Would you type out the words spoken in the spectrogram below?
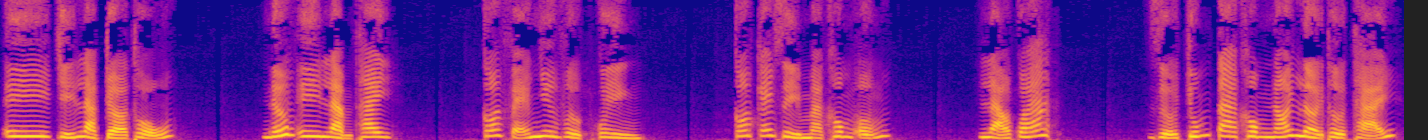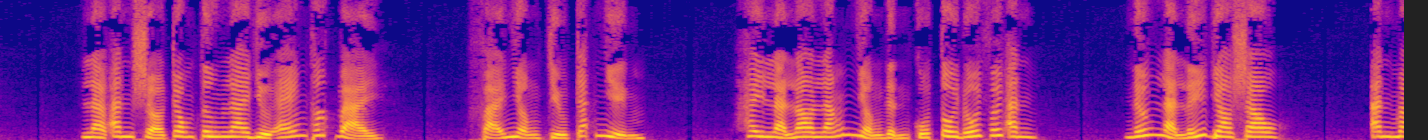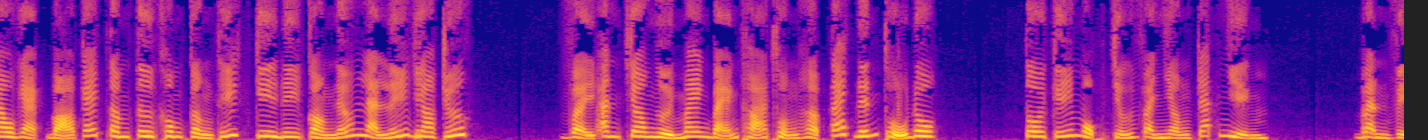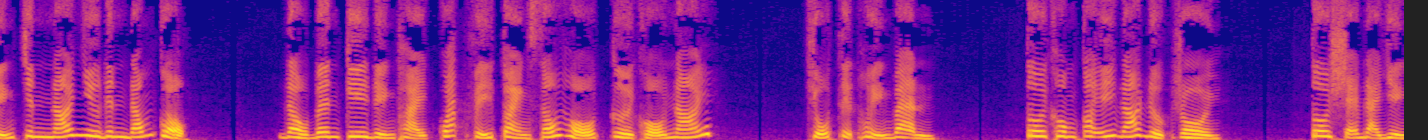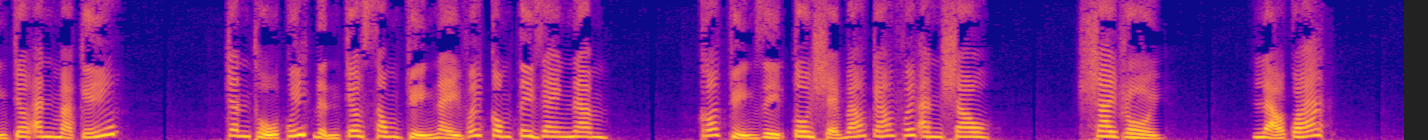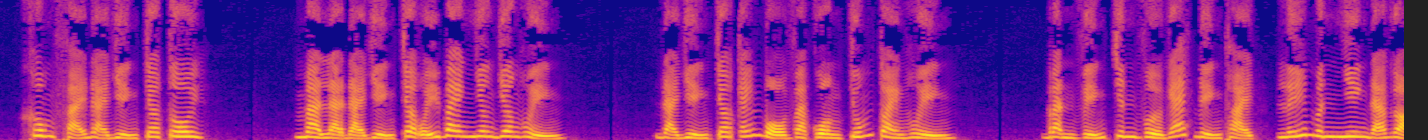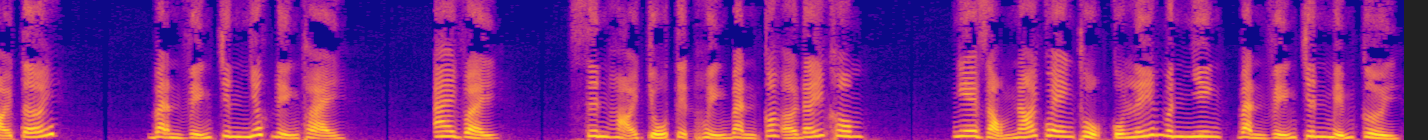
Y chỉ là trợ thủ. Nếu Y làm thay, có vẻ như vượt quyền. Có cái gì mà không ổn? Lão quá! Giữa chúng ta không nói lời thừa thải. Là anh sợ trong tương lai dự án thất bại. Phải nhận chịu trách nhiệm. Hay là lo lắng nhận định của tôi đối với anh. Nếu là lý do sau. Anh mau gạt bỏ cái tâm tư không cần thiết kia đi, còn nếu là lý do trước. Vậy anh cho người mang bản thỏa thuận hợp tác đến thủ đô. Tôi ký một chữ và nhận trách nhiệm. Bành viễn Trinh nói như đinh đóng cột. Đầu bên kia điện thoại quát vĩ toàn xấu hổ, cười khổ nói. Chủ tịch huyện Bành. Tôi không có ý đó được rồi. Tôi sẽ đại diện cho anh mà ký. Tranh thủ quyết định cho xong chuyện này với công ty Giang Nam. Có chuyện gì tôi sẽ báo cáo với anh sau. Sai rồi. Lão quá. Không phải đại diện cho tôi. Mà là đại diện cho Ủy ban Nhân dân huyện. Đại diện cho cán bộ và quần chúng toàn huyện. Bành Viễn Chinh vừa gác điện thoại, Lý Minh Nhiên đã gọi tới. Bành Viễn Chinh nhấc điện thoại. Ai vậy? Xin hỏi chủ tịch huyện Bành có ở đấy không? Nghe giọng nói quen thuộc của Lý Minh Nhiên, Bành Viễn Chinh mỉm cười.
